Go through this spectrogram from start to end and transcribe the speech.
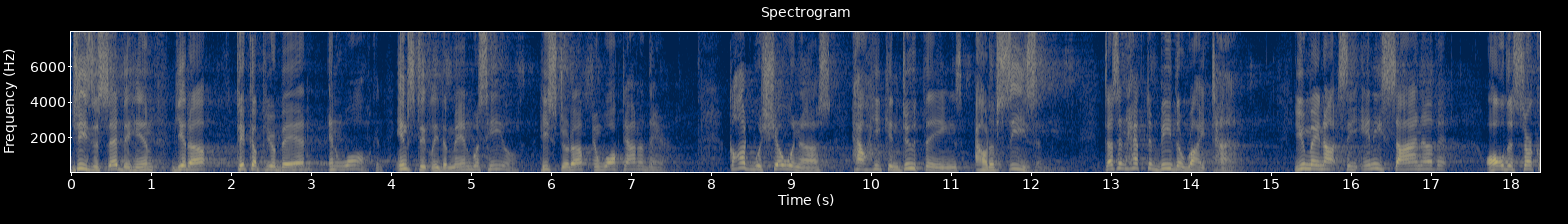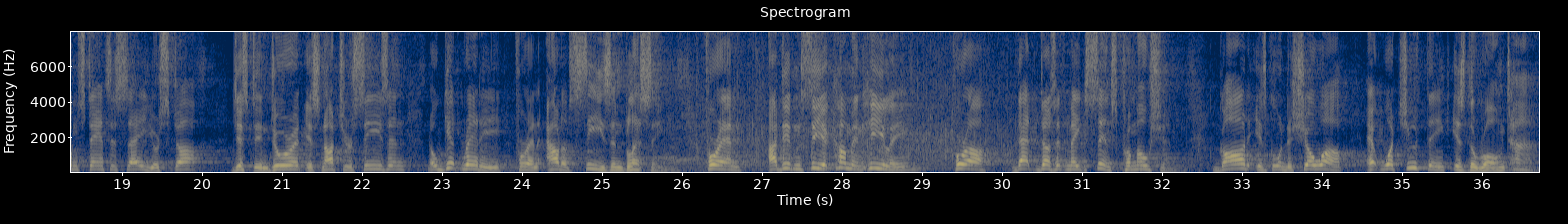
Jesus said to him, Get up, pick up your bed, and walk. And instantly the man was healed. He stood up and walked out of there. God was showing us how He can do things out of season. Doesn't have to be the right time. You may not see any sign of it. All the circumstances say you're stuck. Just endure it. It's not your season. No, get ready for an out of season blessing, for an I didn't see it coming healing, for a that doesn't make sense promotion. God is going to show up at what you think is the wrong time.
